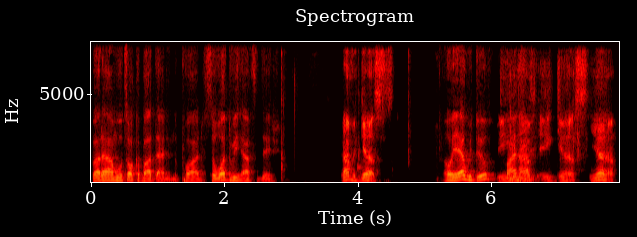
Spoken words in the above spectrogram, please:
But um we'll talk about that in the pod. So what do we have today? I have a guest. Oh yeah, we do. We Finally. have a guest. Yeah.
